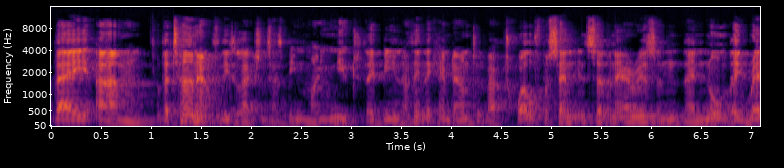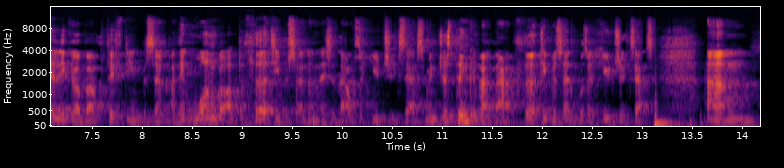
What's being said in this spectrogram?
They, um, the turnout for these elections has been minute. They've been, I think they came down to about 12% in certain areas, and they they rarely go above 15%. I think one got up to 30%, and they said that was a huge success. I mean, just think about that. 30% was a huge success. Um,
